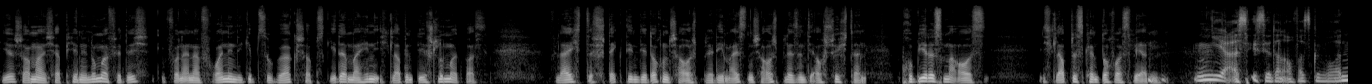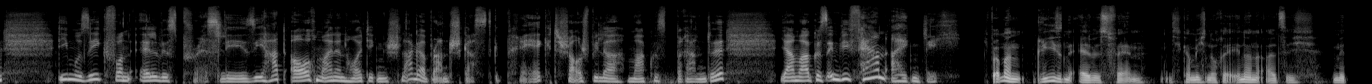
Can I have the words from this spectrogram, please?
hier, schau mal, ich habe hier eine Nummer für dich von einer Freundin, die gibt so Workshops. Geh da mal hin, ich glaube, in dir schlummert was. Vielleicht steckt in dir doch ein Schauspieler. Die meisten Schauspieler sind ja auch schüchtern. Probier das mal aus. Ich glaube, das könnte doch was werden. Ja, es ist ja dann auch was geworden. Die Musik von Elvis Presley. Sie hat auch meinen heutigen Schlagerbrunch-Gast geprägt, Schauspieler Markus Brandl. Ja, Markus, inwiefern eigentlich? Ich war mal ein riesen Elvis-Fan. Ich kann mich noch erinnern, als ich mit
